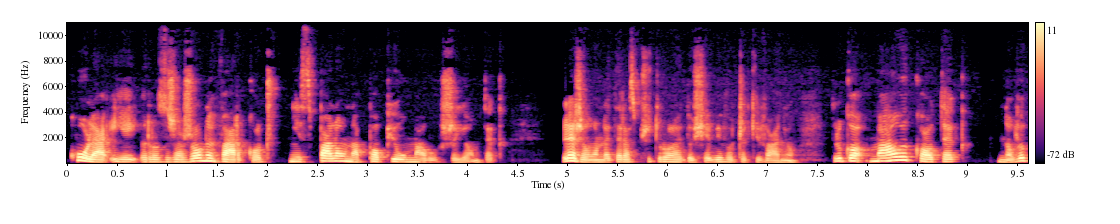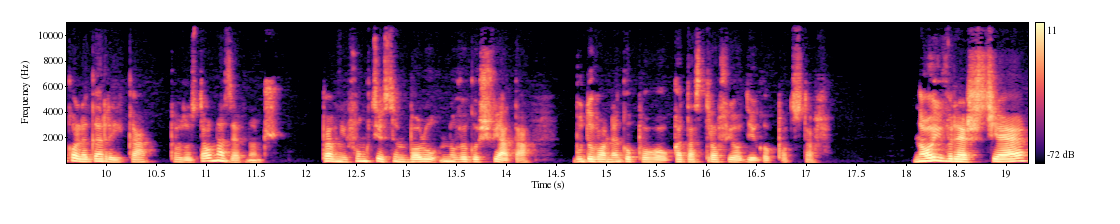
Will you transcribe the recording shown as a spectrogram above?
kula i jej rozżarzony warkocz nie spalą na popiół małych żyjątek. Leżą one teraz przytulone do siebie w oczekiwaniu. Tylko mały kotek, nowy kolega Ryjka, pozostał na zewnątrz. Pełni funkcję symbolu nowego świata, budowanego po katastrofie od jego podstaw. No i wreszcie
